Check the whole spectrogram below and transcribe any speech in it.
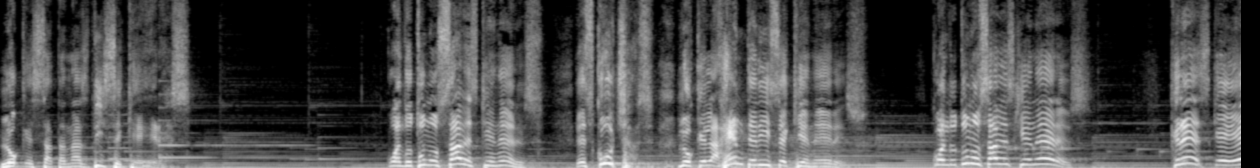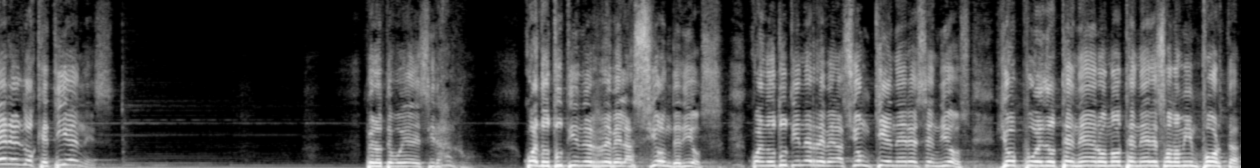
lo que Satanás dice que eres. Cuando tú no sabes quién eres, escuchas lo que la gente dice quién eres. Cuando tú no sabes quién eres, crees que eres lo que tienes. Pero te voy a decir algo. Cuando tú tienes revelación de Dios, cuando tú tienes revelación quién eres en Dios, yo puedo tener o no tener, eso no me importa.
